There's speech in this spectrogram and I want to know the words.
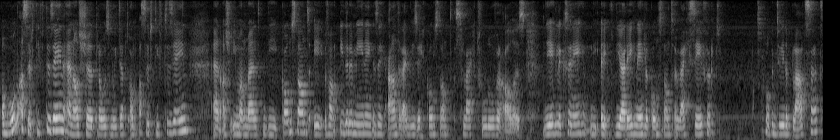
om gewoon assertief te zijn. En als je trouwens moeite hebt om assertief te zijn. En als je iemand bent die constant van iedere mening zich aantrekt, die zich constant slecht voelt over alles, die, eigenlijk zijn eigen, die, eh, die haar eigen eigenlijk constant wegcijfert, op een tweede plaats zet,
